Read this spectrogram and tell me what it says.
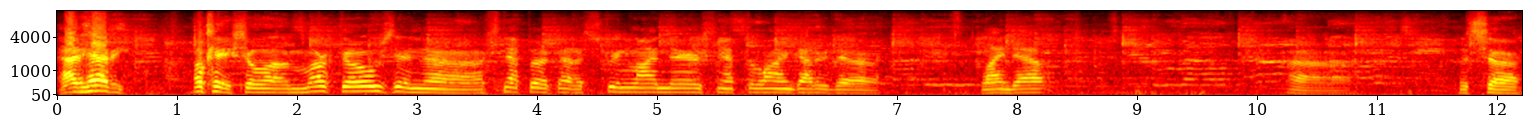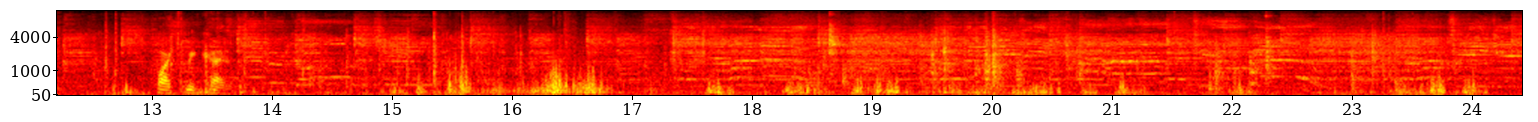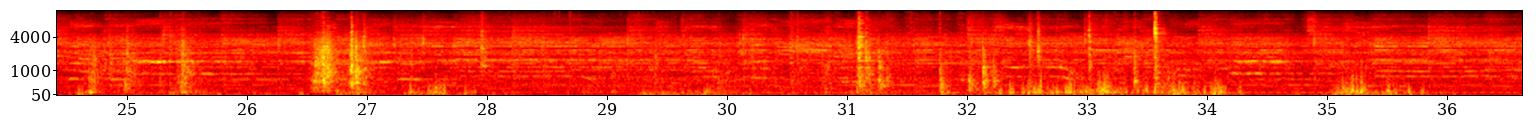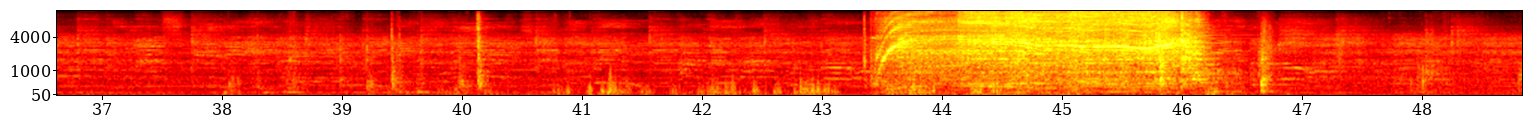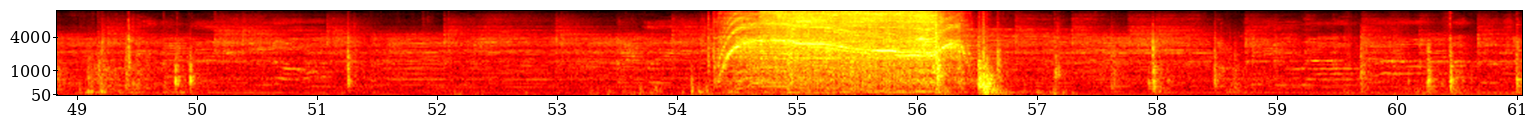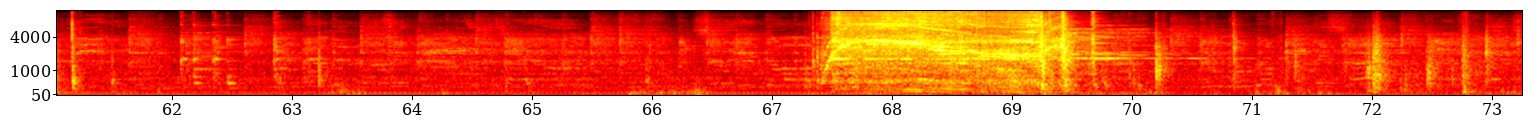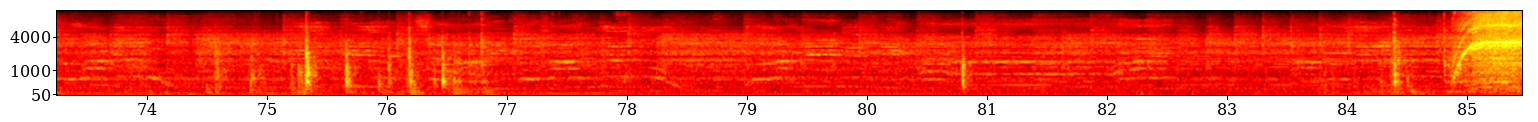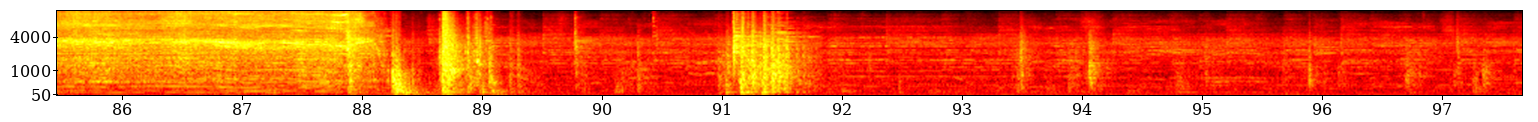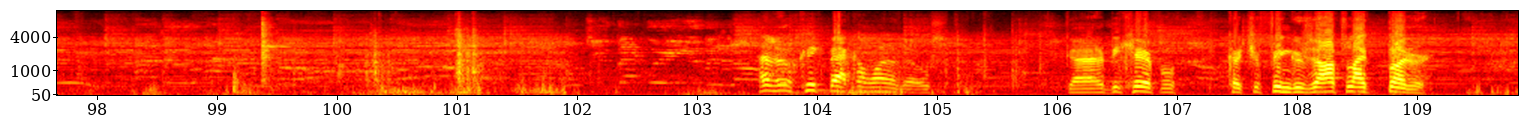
Howdy, heavy. Okay, so uh, mark those and uh, snap the, got a string line there, snap the line, got it uh, lined out. Uh, let's uh, watch me cut it. Had a little kickback on one of those. Gotta be careful. Cut your fingers off like butter.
